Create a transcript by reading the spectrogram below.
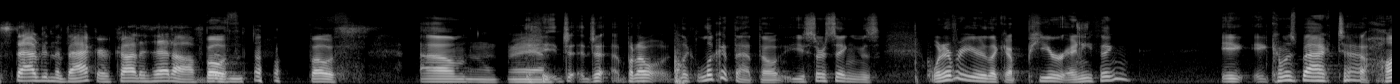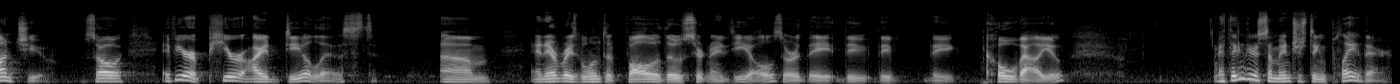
Stabbed in the back or cut his head off? both, both. Um, Oh, man. j- j- but I, look, look at that though. You start saying is, whenever you're like a peer anything, it it comes back to haunt you. So if you're a pure idealist, um, and everybody's willing to follow those certain ideals, or they they they they co-value, I think there's some interesting play there.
